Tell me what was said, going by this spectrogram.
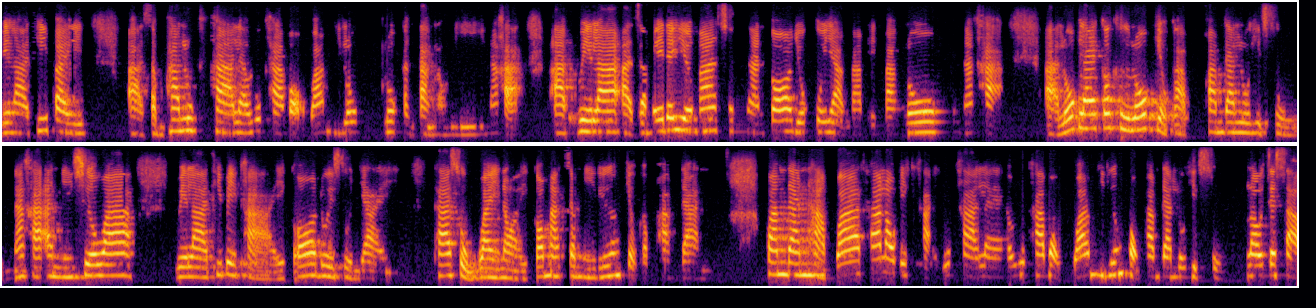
เวลาที่ไปสัมภาษณ์ลูกค้าแล้วลูกค้าบอกว่ามีโรค โรคต่างๆ เหล่านี้นะคะอาจเวลาอาจจะไม่ได้เยอะมากฉะนั้นก็ยกตัวอย่างมาเป็นบางโรคนะคะโรคแรกก็คือโรคเกี่ยวกับความดันโลหิตสูงนะคะ อันนี้เชื่อว่าเวลาที่ไปขายก็โดยส่วนใหญ่ ถ้าสูงวัยหน่อยก็มักจะมีเรื่องเกี่ยวกับความดัน ความดันถามว่าถ้าเราไปขายลูกค้าแล้วลูกค้าบอกว่ามีเรื่องของความดันโลหิตสูง เราจะสา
